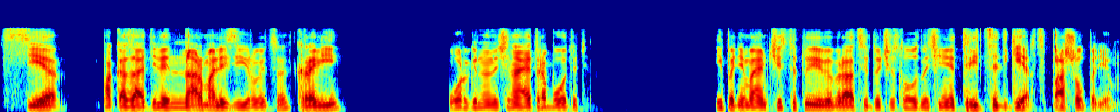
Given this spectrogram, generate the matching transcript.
все показатели нормализируются, крови, органы начинают работать. И поднимаем частоту и вибрации до числового значения 30 Гц. Пошел подъем.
